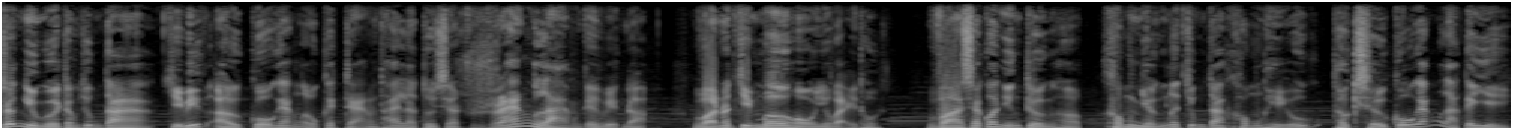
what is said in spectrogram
rất nhiều người trong chúng ta chỉ biết ờ cố gắng là một cái trạng thái là tôi sẽ ráng làm cái việc đó. Và nó chỉ mơ hồ như vậy thôi. Và sẽ có những trường hợp không những là chúng ta không hiểu thực sự cố gắng là cái gì,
